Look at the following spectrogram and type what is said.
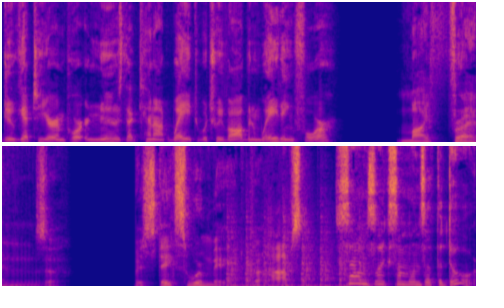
do get to your important news that cannot wait, which we've all been waiting for. My friends. Mistakes were made, perhaps. Sounds like someone's at the door.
